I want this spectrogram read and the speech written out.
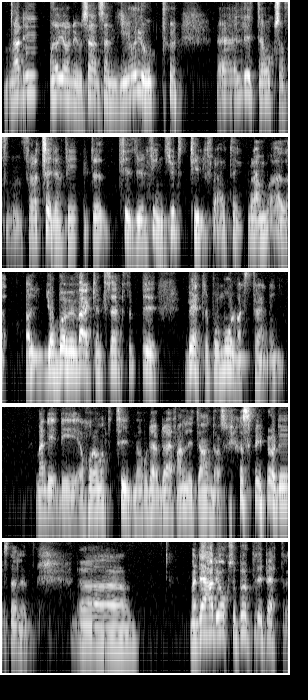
ja, det är vad jag gör nu. Sen, sen ger jag ju upp eh, lite också för, för att tiden, finns, tiden finns ju inte till för allting. Eh, jag behöver verkligen till exempel bli bättre på målvaktsträning. Men det, det har jag inte tid med och därför anlitar jag andra som gör det istället. Uh, men det hade jag också behövt bli bättre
